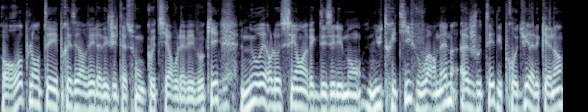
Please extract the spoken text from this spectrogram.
replanter et préserver la végétation côtière, vous l'avez évoqué, nourrir l'océan avec des éléments nutritifs, voire même ajouter des produits alcalins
